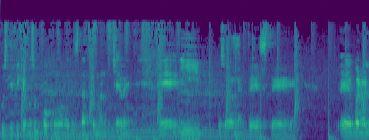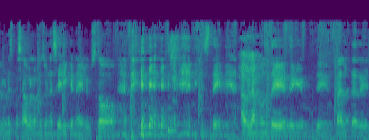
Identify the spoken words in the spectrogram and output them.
justifiquemos un poco el estar tomando cheve. Y pues obviamente este... eh, bueno, el lunes pasado hablamos de una serie que a nadie le gustó. este, hablamos de, de- de falta de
